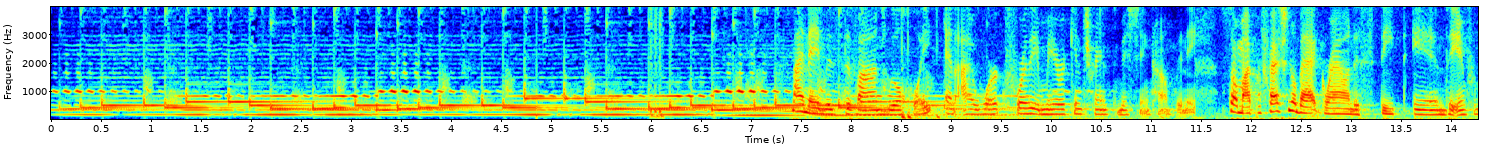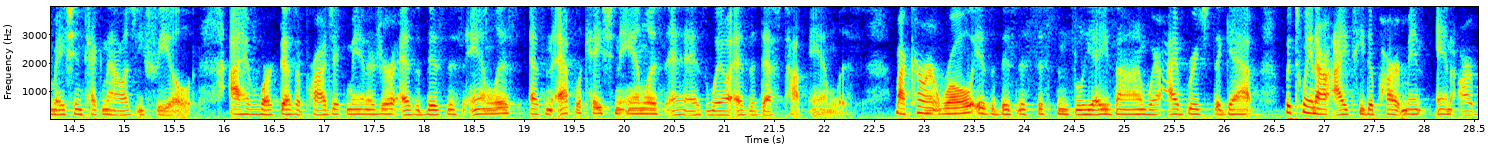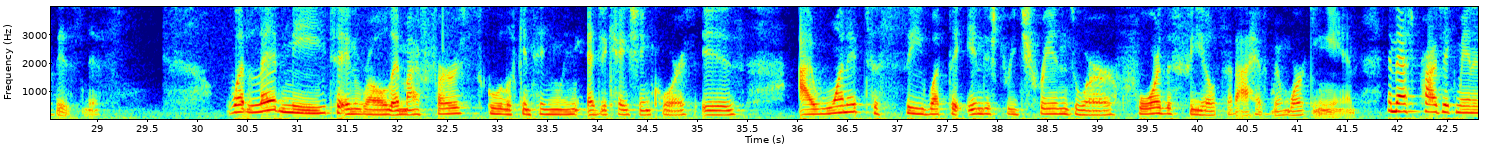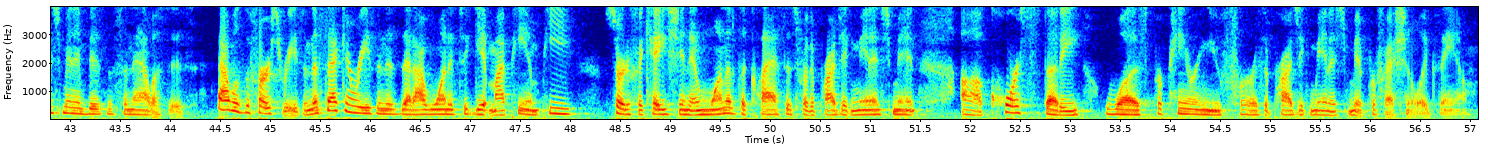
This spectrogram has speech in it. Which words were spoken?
My name is Devonne Wilhoit, and I work for the American Transmission Company. So my professional background is steeped in the information technology field. I have worked as a project manager, as a business analyst, as an application analyst, and as well as a desktop analyst. My current role is a business systems liaison where I bridge the gap between our IT department and our business. What led me to enroll in my first School of Continuing Education course is I wanted to see what the industry trends were for the fields that I have been working in, and that's project management and business analysis. That was the first reason. The second reason is that I wanted to get my PMP certification, and one of the classes for the project management uh, course study was preparing you for the project management professional exam.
